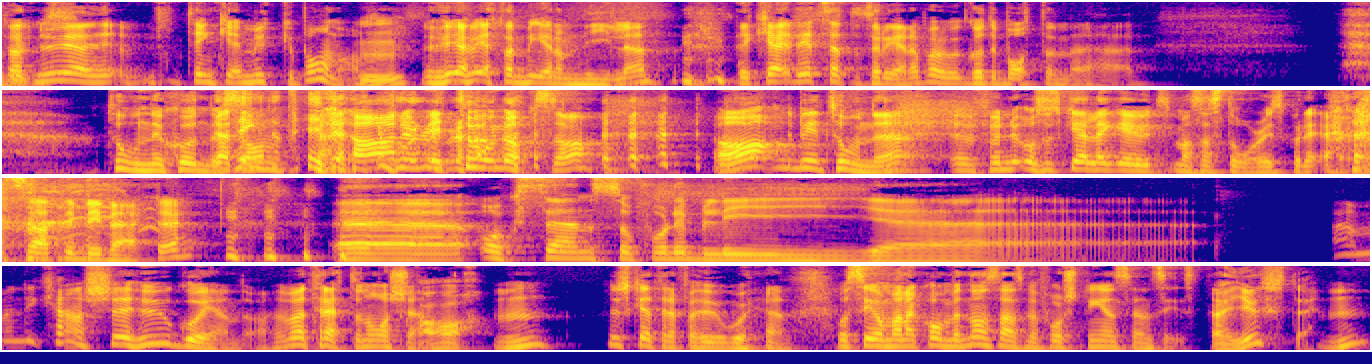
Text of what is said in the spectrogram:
för att nu är, tänker jag mycket på honom. Nu vill jag veta mer om Nilen. Det, kan, det är ett sätt att ta reda på det, gå till botten med det här. Tone Schunnesson. Jag tänkte Ja, det blir Tone också. Ja, det blir Tone. För nu, och så ska jag lägga ut massa stories på det, så att det blir värt det. Eh, och sen så får det bli... Eh, ja, men det kanske Hugo igen då. Det var 13 år sedan. Mm. Nu ska jag träffa Hugo igen. Och se om han har kommit någonstans med forskningen sen sist. Ja, just det. Mm.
